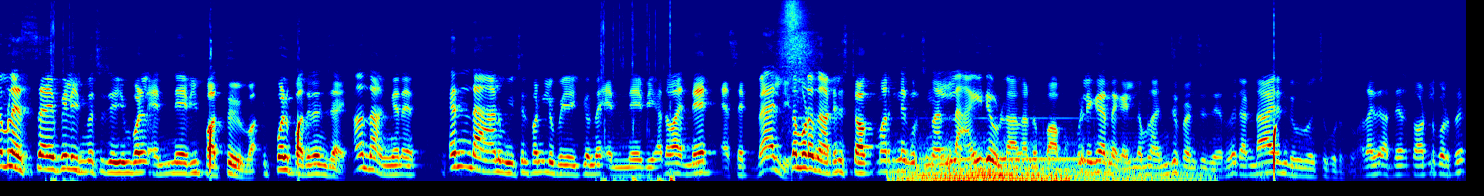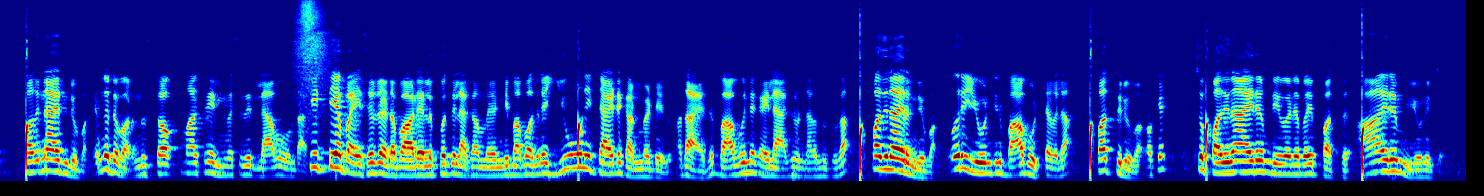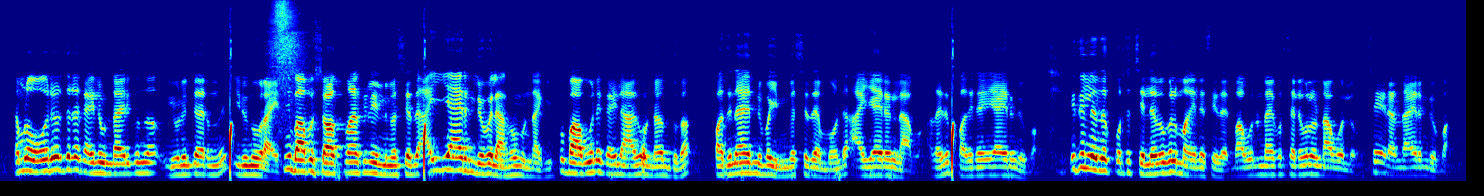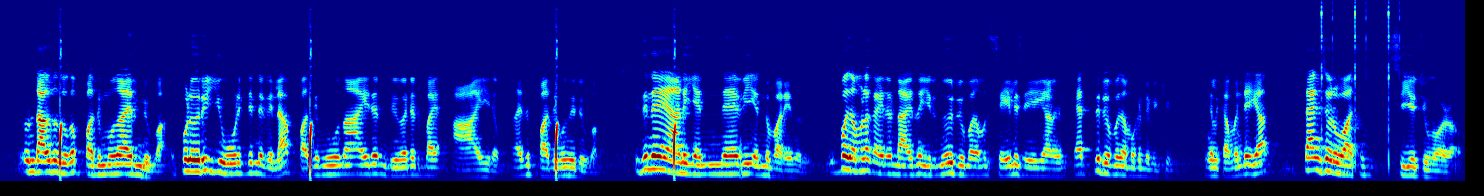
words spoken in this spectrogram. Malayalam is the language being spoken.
നമ്മൾ എസ് ഐ പിയിൽ ഇൻവെസ്റ്റ് ചെയ്യുമ്പോൾ എൻ എ വി പത്ത് രൂപ. ഇപ്പോൾ പതിനഞ്ചായി. അതെന്താ അങ്ങനെ? എന്താണ് മ്യൂച്വൽ ഫണ്ടിൽ ഉപയോഗിക്കുന്ന എൻ എ വി അഥവാ നെറ്റ് അസറ്റ് വാല്യൂ നമ്മുടെ നാട്ടിൽ സ്റ്റോക്ക് മാർക്കറ്റിനെ കുറിച്ച് നല്ല ഐഡിയ ഉള്ള ആളാണ് ബാബു പുള്ളിക്കാരന്റെ കയ്യിൽ നമ്മൾ അഞ്ച് ഫ്രണ്ട്സ് ചേർന്ന് രണ്ടായിരം രൂപ വെച്ച് കൊടുത്തു. അതായത് അദ്ദേഹം ടോട്ടൽ കൊടുത്ത് പതിനായിരം രൂപ. എന്നിട്ട് പറഞ്ഞു സ്റ്റോക്ക് മാർക്കറ്റിൽ ഇൻവെസ്റ്റ് ചെയ്ത് ലാഭം ഉണ്ടാകും കിട്ടിയ പൈസയുടെ ഇടപാട് എളുപ്പത്തിലാക്കാൻ വേണ്ടി ബാബു അതിനെ യൂണിറ്റ് ആയിട്ട് കൺവേർട്ട് ചെയ്തു. അതായത് ബാബുവിന്റെ കയ്യിൽ ആകെ ഉണ്ടാകുന്ന തുക പതിനായിരം രൂപ. ഒരു യൂണിറ്റിന് ബാബു ഇട്ട വില പത്ത് രൂപ. ഓക്കെ സോ പതിനായിരം ഡിവൈഡ് ബൈ പത്ത്. ആയിരം യൂണിറ്റ് നമ്മൾ ഓരോരുത്തരുടെ കയ്യിൽ ഉണ്ടായിരിക്കുന്ന യൂണിറ്റ് ആയിരുന്നു ഇരുന്നൂറായി ഇനി ബാബു സ്റ്റോക്ക് മാർക്കറ്റിൽ ഇൻവെസ്റ്റ് ചെയ്ത് അയ്യായിരം രൂപ ലാഭം ഉണ്ടാക്കി. ഇപ്പോൾ ബാബുവിന്റെ കയ്യിൽ ആകെ ഉണ്ടാകുന്ന തുക പതിനായിരം രൂപ ഇൻവെസ്റ്റ് ചെയ്ത എമൗണ്ട് അയ്യായിരം ലാഭം അതായത് പതിനയ്യായിരം രൂപ. ഇതിൽ നിന്ന് കുറച്ച് ചെലവുകൾ മൈനസ് ചെയ്താൽ ബാബുവിന് ഉണ്ടായ കുറച്ച് ചെലവുകൾ ഉണ്ടാവുമല്ലോ. പക്ഷേ രണ്ടായിരം രൂപ. ഉണ്ടാകുന്ന തുക പതിമൂന്നായിരം രൂപ. ഇപ്പോൾ ഒരു യൂണിറ്റിന്റെ വില പതിമൂന്നായിരം ഡിവൈഡഡ് ബൈ ആയിരം അതായത് പതിമൂന്ന് രൂപ. ഇതിനെയാണ് എൻ എ വി എന്ന് പറയുന്നത്. ഇപ്പോൾ നമ്മുടെ കയ്യിലുണ്ടായിരുന്ന ഇരുന്നൂറ് രൂപ നമ്മൾ സെയിൽ ചെയ്യുകയാണെങ്കിൽ എത്ര രൂപ നമുക്ക് ലഭിക്കും? നിങ്ങൾ കമന്റ് ചെയ്യുക. Thanks for watching see you tomorrow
